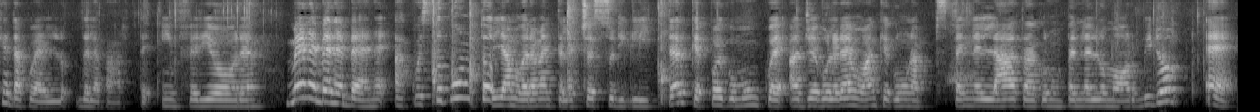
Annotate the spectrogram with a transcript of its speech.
che da quello della parte inferiore. Bene bene bene a questo punto togliamo veramente l'eccesso di glitter che poi comunque agevoleremo anche con una spennellata con un pennello morbido e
